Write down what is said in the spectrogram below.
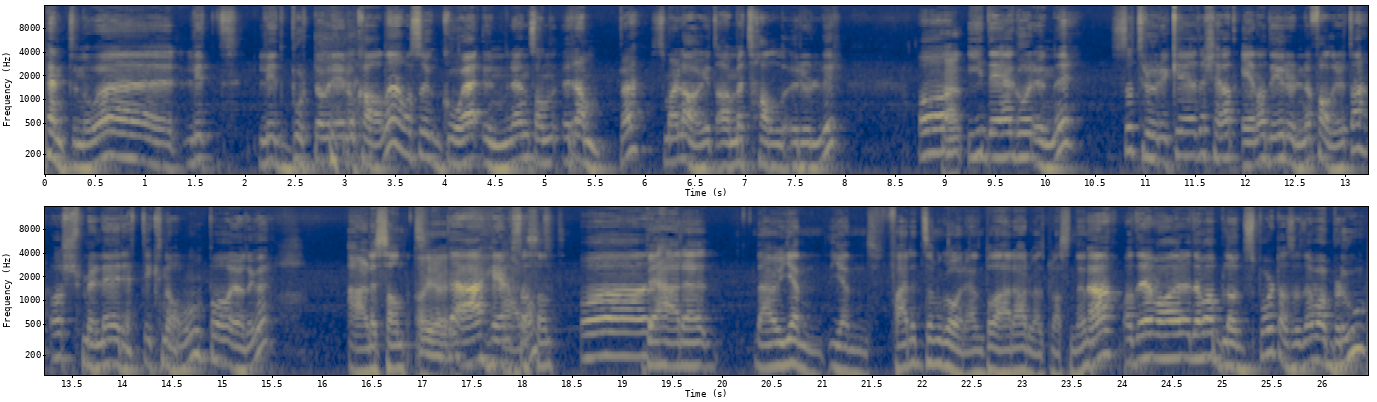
Hente noe eh, litt, litt bortover i lokalet Og så går jeg under en sånn rampe Som er laget av metallruller Og i det jeg går under Så tror du ikke det skjer at en av de rullene faller ut av Og smeller rett i knollen på Ødegård er det sant? Oi, oi, oi. Det er helt Er det sant. sant? Og Det her er Det er jo gjen, gjenferd som går igjen på det her arbeidsplassen din. Ja, og det var, det var bloodsport, altså. Det var blod.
